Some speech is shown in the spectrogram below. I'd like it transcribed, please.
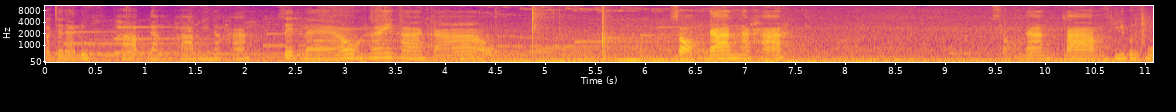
ก็จะได้รูปภาพดังภาพนี้นะคะ เสร็จแล้วให้ทากาวสองด้านนะคะสองด้านตามที่คุณครู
